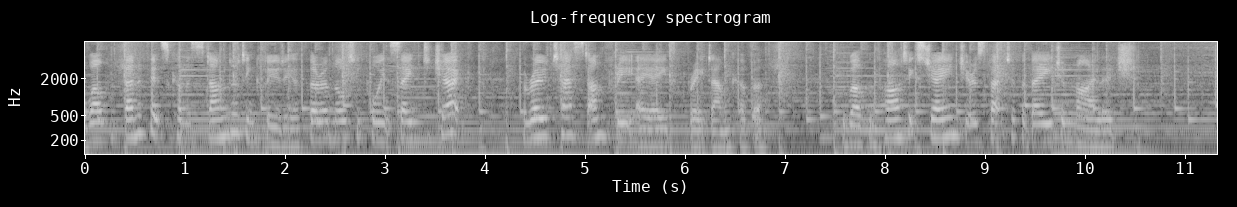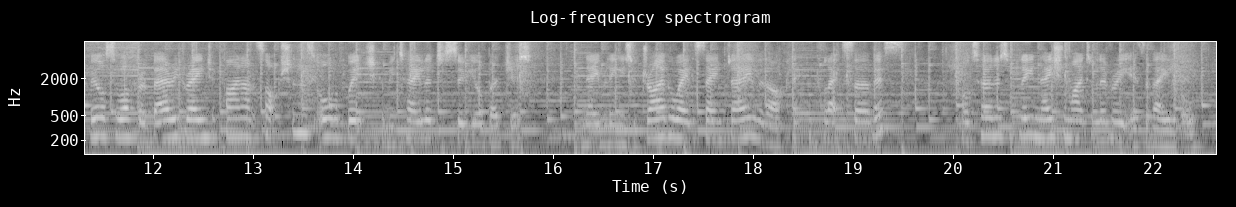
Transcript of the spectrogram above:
A wealth of benefits come as standard, including a thorough multi point safety check, a road test, and free AA breakdown cover. We welcome part exchange irrespective of age and mileage. We also offer a varied range of finance options, all of which can be tailored to suit your budget, enabling you to drive away the same day with our click and collect service. Alternatively, nationwide delivery is available.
